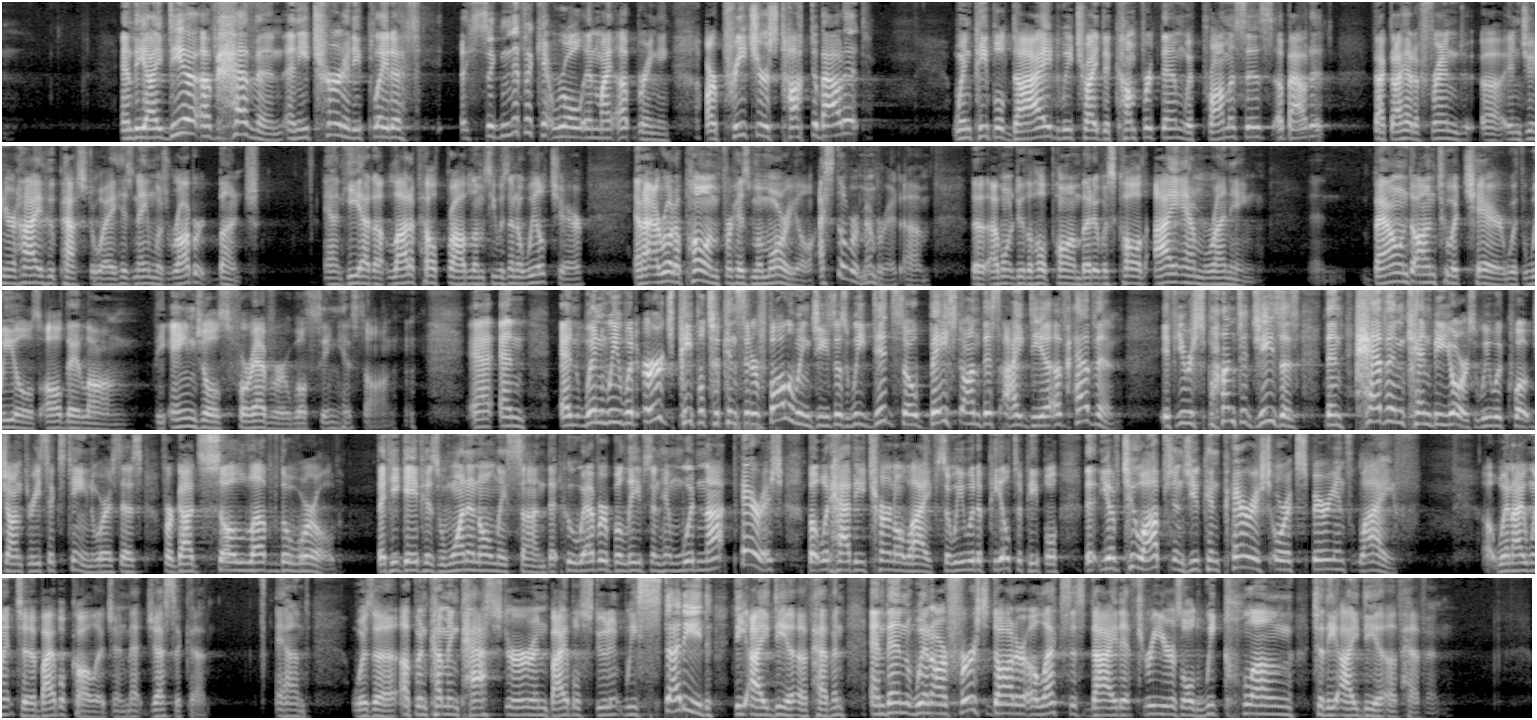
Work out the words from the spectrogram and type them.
And the idea of heaven and eternity played a, a significant role in my upbringing. Our preachers talked about it. When people died, we tried to comfort them with promises about it. Fact, I had a friend uh, in junior high who passed away. His name was Robert Bunch, and he had a lot of health problems. He was in a wheelchair, and I wrote a poem for his memorial. I still remember it. Um, the, I won't do the whole poem, but it was called I Am Running. Bound onto a chair with wheels all day long, the angels forever will sing his song. and, and, and when we would urge people to consider following Jesus, we did so based on this idea of heaven. If you respond to Jesus, then heaven can be yours. We would quote John 3:16 where it says, "For God so loved the world that he gave his one and only son that whoever believes in him would not perish but would have eternal life. So we would appeal to people that you have two options. You can perish or experience life. Uh, when i went to bible college and met jessica and was a up and coming pastor and bible student we studied the idea of heaven and then when our first daughter alexis died at 3 years old we clung to the idea of heaven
